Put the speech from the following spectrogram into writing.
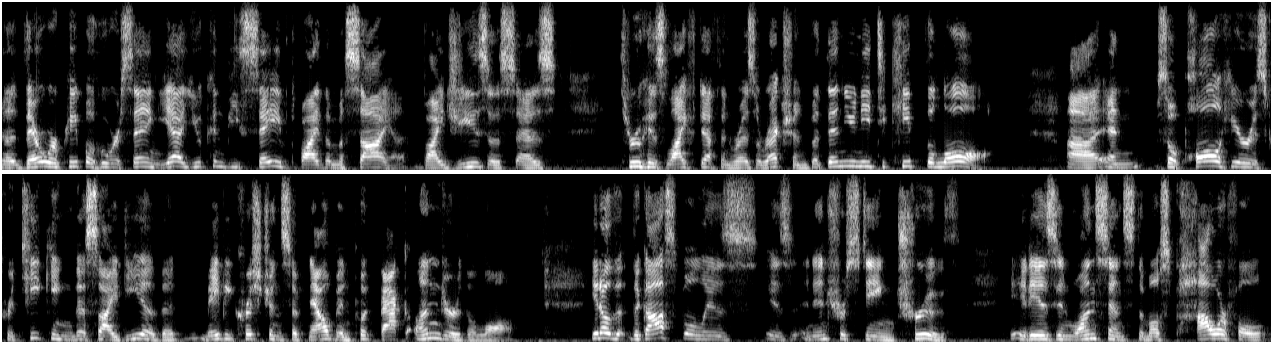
uh, there were people who were saying, yeah, you can be saved by the Messiah, by Jesus as through his life, death, and resurrection, but then you need to keep the law. Uh, and so Paul here is critiquing this idea that maybe Christians have now been put back under the law. You know, the, the gospel is is an interesting truth. It is, in one sense, the most powerful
